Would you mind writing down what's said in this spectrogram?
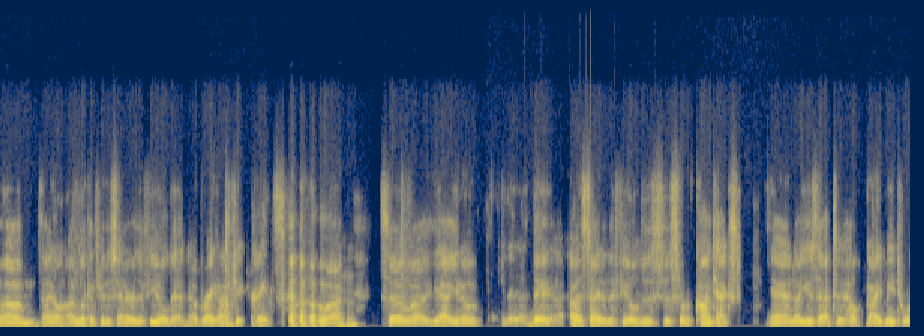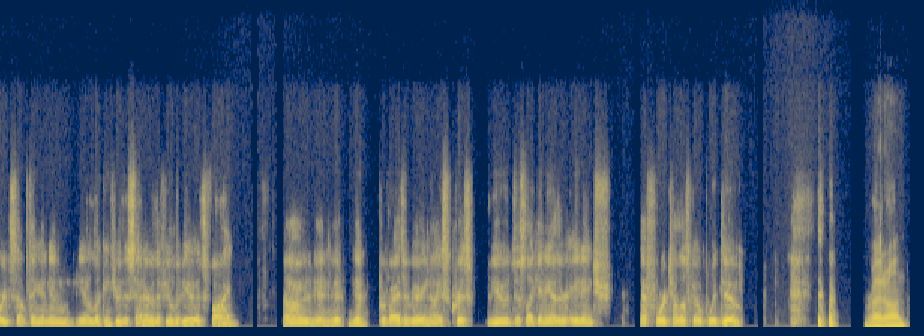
Um, I I'm looking through the center of the field at a bright object, right? So, uh, Mhm. so uh, yeah, you know, the, the outside of the field is just sort of context, and I use that to help guide me towards something. And then, you know, looking through the center of the field of view, it's fine. Uh, it, it, it provides a very nice, crisp view, just like any other eight-inch f4 telescope would do. Right on.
